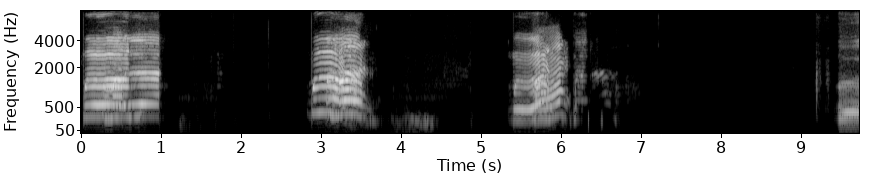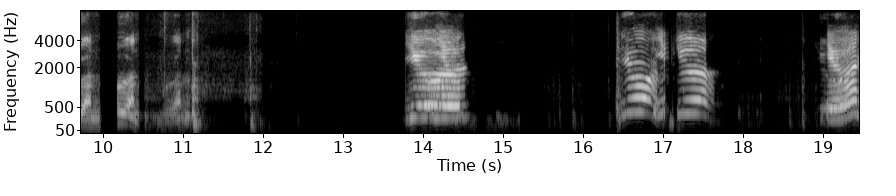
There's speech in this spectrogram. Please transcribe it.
เหมือนเหมือนเหมืเหอมืน อน เหมือนเพื่อนเหมือน ยืน ยืน ยืน ยืน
